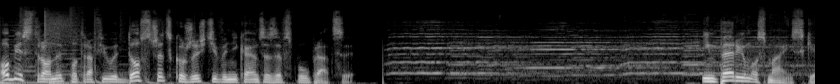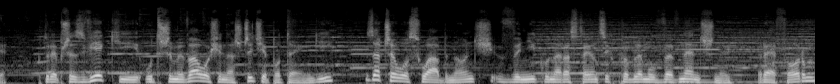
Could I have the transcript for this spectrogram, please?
obie strony potrafiły dostrzec korzyści wynikające ze współpracy. Imperium Osmańskie, które przez wieki utrzymywało się na szczycie potęgi, zaczęło słabnąć w wyniku narastających problemów wewnętrznych, reform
